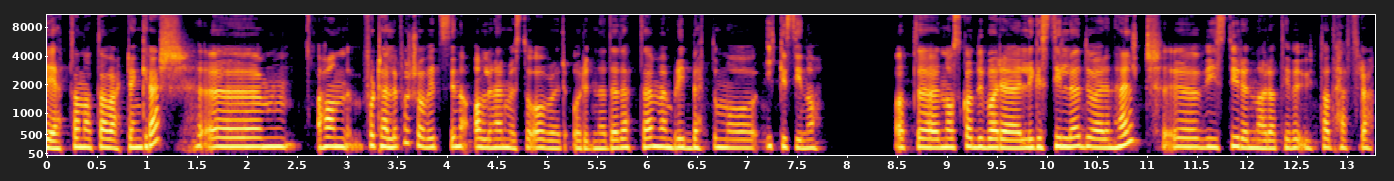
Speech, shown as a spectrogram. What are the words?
vet han at det har vært en krasj. Han forteller for så vidt sine aller nærmeste overordnede dette, men blir bedt om å ikke si noe. At nå skal du bare ligge stille, du er en helt. Vi styrer narrativet utad herfra.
